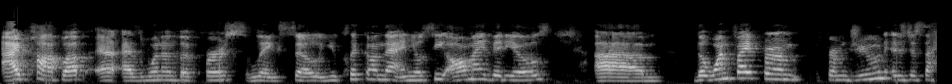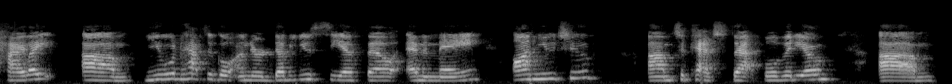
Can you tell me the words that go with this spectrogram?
I pop up as one of the first links. So you click on that and you'll see all my videos. Um, the one fight from from June is just a highlight. Um, you would have to go under WCFL MMA on YouTube um, to catch that full video. Um,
